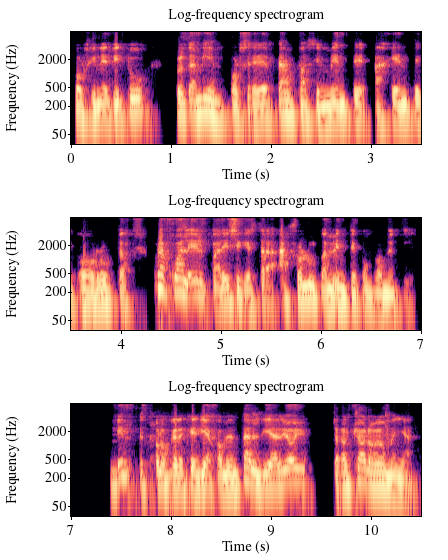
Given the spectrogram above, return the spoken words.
por su ineptitud, pero también por ceder tan fácilmente a gente corrupta, con la cual él parece que está absolutamente comprometido. Bien, esto es lo que les quería comentar el día de hoy. Chao, chao, nos vemos mañana.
